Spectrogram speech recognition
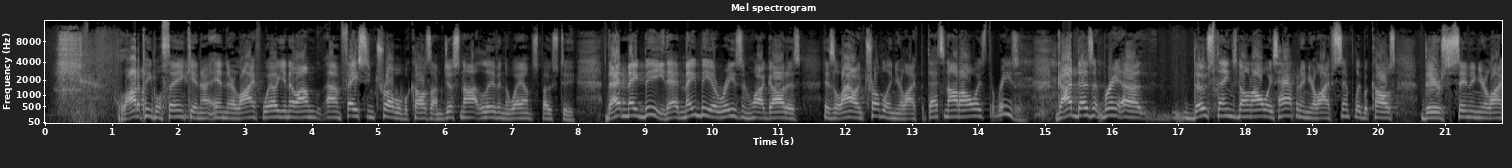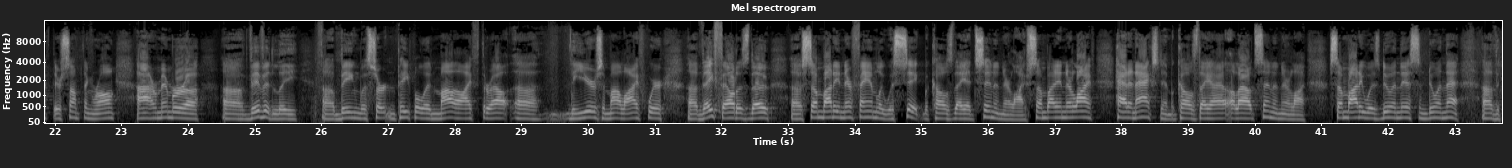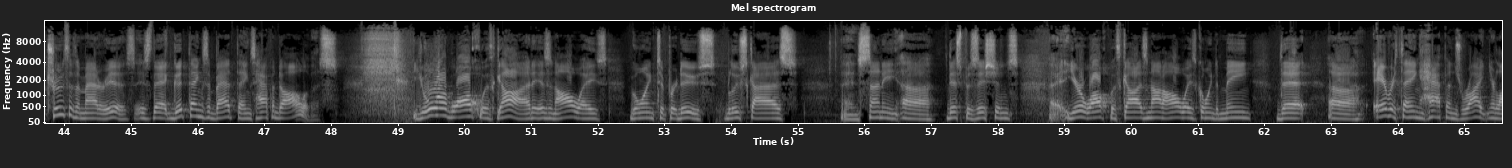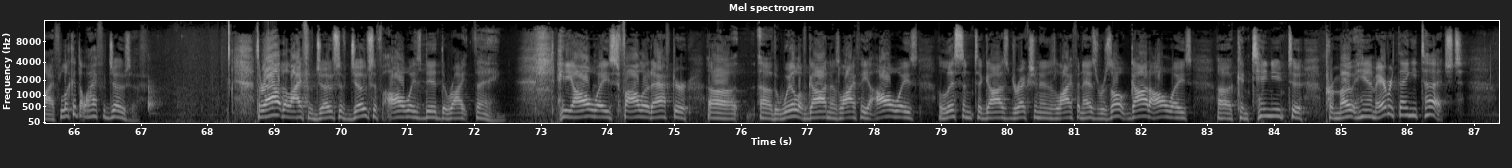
A lot of people think in, uh, in their life, well, you know, I'm, I'm facing trouble because I'm just not living the way I'm supposed to. That may be. That may be a reason why God is, is allowing trouble in your life, but that's not always the reason. God doesn't bring. Uh, those things don't always happen in your life simply because there's sin in your life, there's something wrong. I remember uh, uh, vividly uh, being with certain people in my life throughout uh, the years in my life where uh, they felt as though uh, somebody in their family was sick because they had sin in their life. Somebody in their life had an accident because they allowed sin in their life. Somebody was doing this and doing that. The truth of the matter is, is that good things and bad things happen to all of us. Your walk with God isn't always going to produce blue skies and sunny uh, dispositions. Uh, your walk with God is not always going to mean that uh, everything happens right in your life. Look at the life of Joseph. Throughout the life of Joseph, Joseph always did the right thing. He always followed after uh, uh, the will of God in his life. He always listened to God's direction in his life, and as a result, God always uh, continued to promote him. Everything he touched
